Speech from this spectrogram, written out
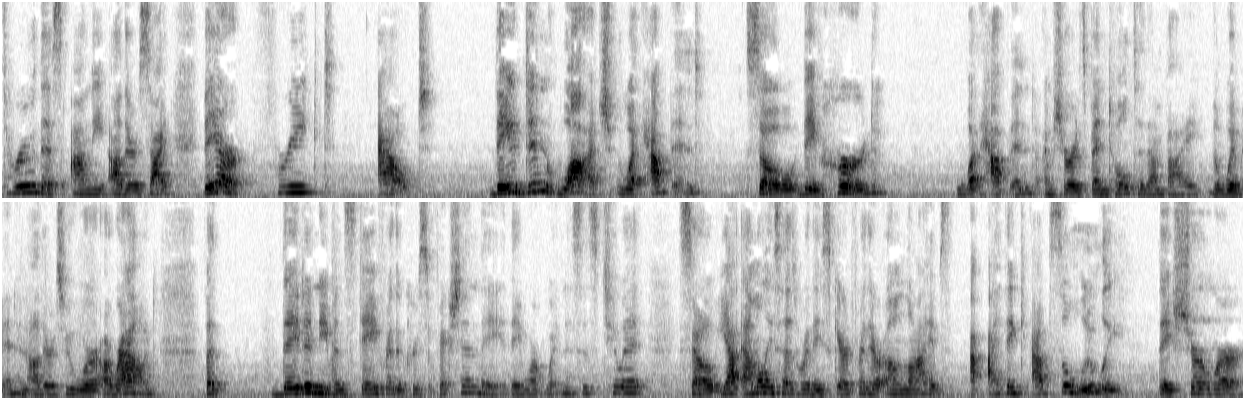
through this on the other side. They are freaked out they didn't watch what happened, so they've heard what happened. I'm sure it's been told to them by the women and others who were around, but they didn't even stay for the crucifixion. They they weren't witnesses to it. So, yeah, Emily says, were they scared for their own lives? I, I think absolutely they sure were.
